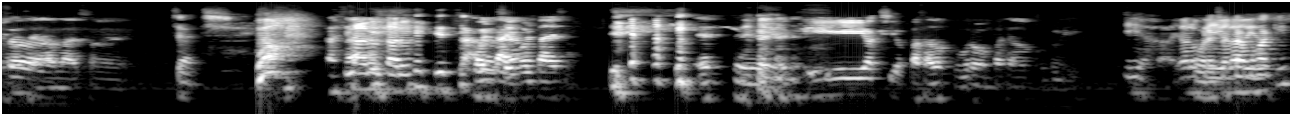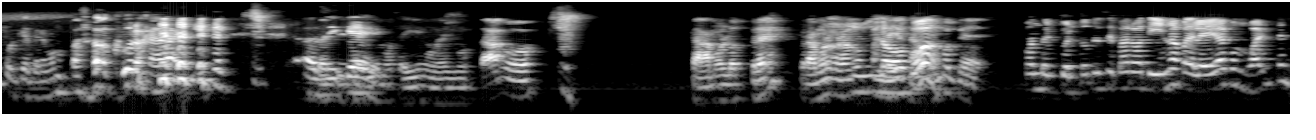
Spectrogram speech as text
Eso, Salud, salud. Salud. Corta, corta eso. Este. Y acción. Pasado oscuro, un pasado oscuro. Ya lo Por que eso estamos vida. aquí, porque tenemos un pasado oscuro cada. Pues Así sí, que, Seguimos, seguimos. En octavo. Estábamos los tres. Pero vamos, no vamos No, porque. Cuando el tuerto te separó a ti en la pelea con Walter.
